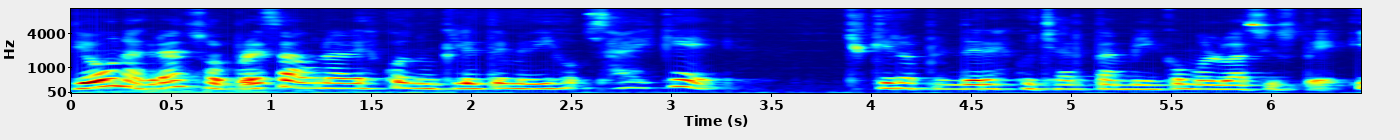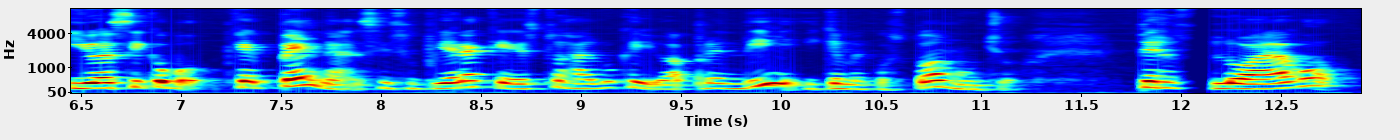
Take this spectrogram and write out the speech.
dio una gran sorpresa una vez cuando un cliente me dijo, ¿sabe qué? Yo quiero aprender a escuchar también como lo hace usted. Y yo así como, qué pena, si supiera que esto es algo que yo aprendí y que me costó mucho. Pero lo hago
